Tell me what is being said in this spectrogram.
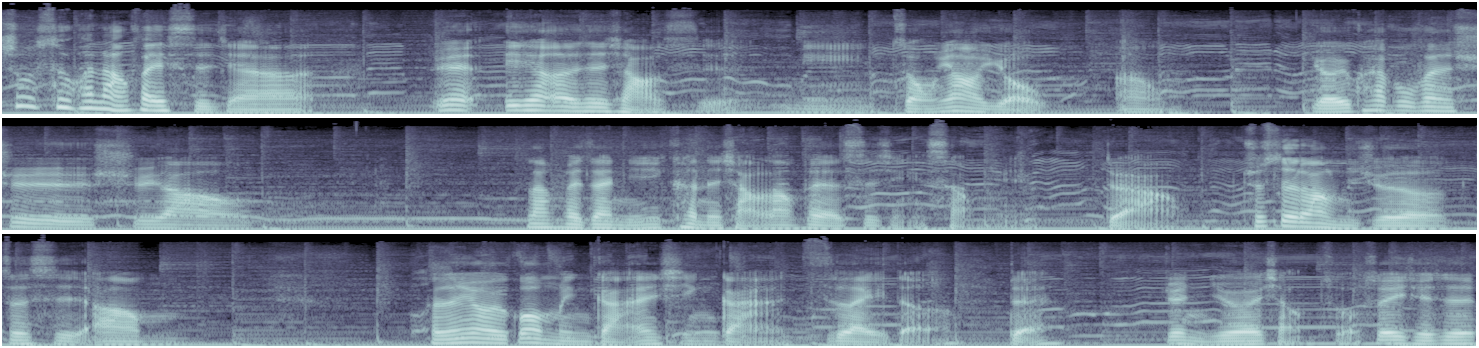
就是会浪费时间啊，因为一天二十四小时，你总要有嗯，有一块部分是需要。浪费在你可能想浪费的事情上面，对啊，就是让你觉得这是嗯，可能有共鸣感、安心感之类的，对，就你就会想做。所以其实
